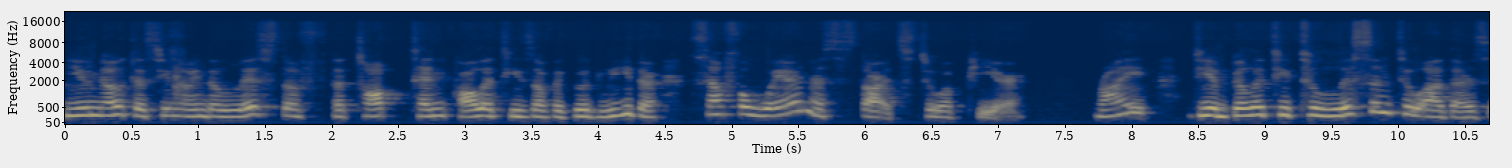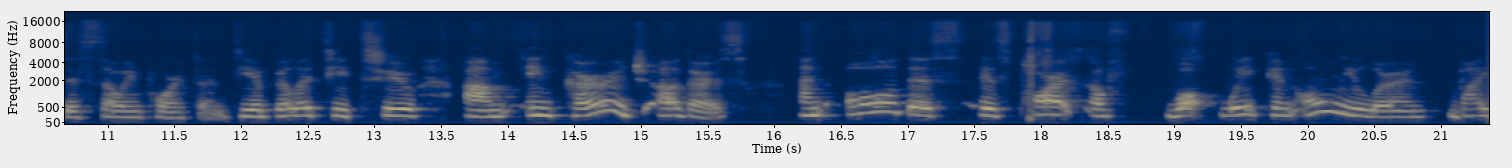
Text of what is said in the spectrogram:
you notice you know in the list of the top 10 qualities of a good leader self-awareness starts to appear right the ability to listen to others is so important the ability to um, encourage others and all this is part of what we can only learn by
